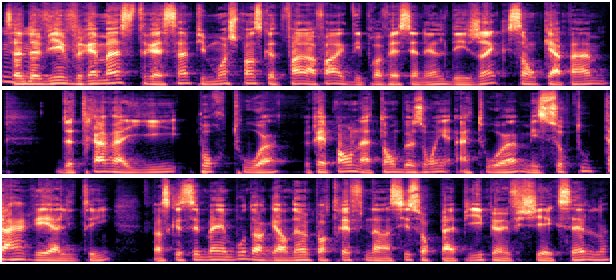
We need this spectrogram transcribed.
ça Mhm. devient vraiment stressant. Puis moi, je pense que de faire affaire avec des professionnels, des gens qui sont capables de travailler pour toi, répondre à ton besoin à toi, mais surtout ta réalité. Parce que c'est bien beau de regarder un portrait financier sur papier puis un fichier Excel, là,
